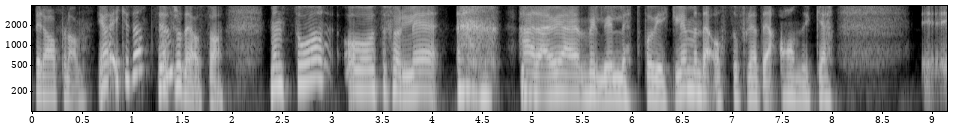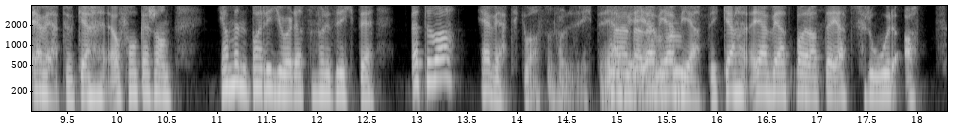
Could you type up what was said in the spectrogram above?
bra plan. Ja, ikke sant? Jeg Ja. tror det også. Men så, og selvfølgelig Her er jo jeg veldig lett påvirkelig, men det er også fordi at jeg aner ikke Jeg vet jo ikke. Og folk er sånn Ja, men bare gjør det som føles riktig. Vet du hva? Jeg vet ikke hva som føles riktig. Jeg, jeg, jeg men- vet ikke. Jeg vet bare at jeg tror at,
